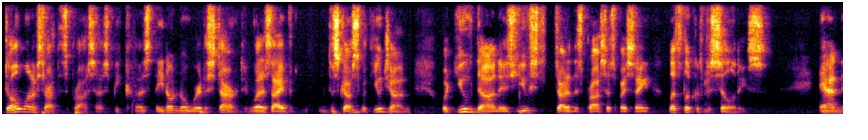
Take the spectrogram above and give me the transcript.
don't want to start this process because they don't know where to start. And what as I've discussed with you, John, what you've done is you've started this process by saying, let's look at facilities, and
